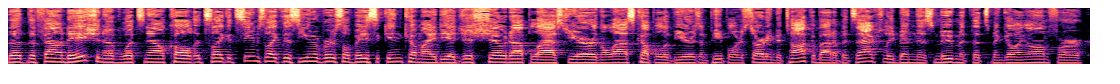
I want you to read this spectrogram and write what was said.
the the foundation of what's now called it's like it seems like this universal basic income idea just showed up last year in the last couple of years and people are starting to talk about it but it's actually been this movement that's been going on for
